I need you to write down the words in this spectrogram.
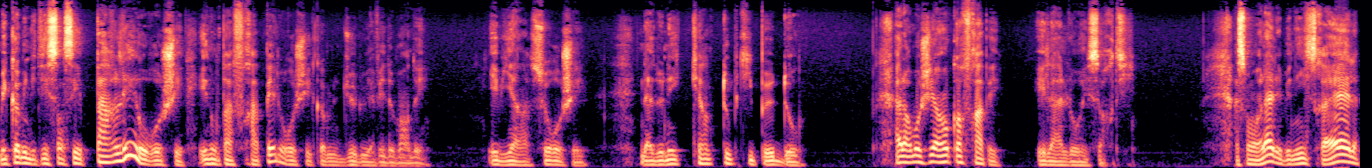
Mais comme il était censé parler au rocher et non pas frapper le rocher comme Dieu lui avait demandé, eh bien ce rocher n'a donné qu'un tout petit peu d'eau. Alors Moshe a encore frappé, et là l'eau est sortie. À ce moment-là, les bénis Israël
